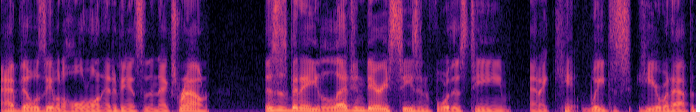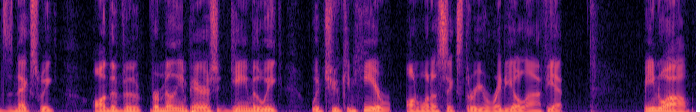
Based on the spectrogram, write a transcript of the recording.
Abbeville was able to hold on and advance to the next round. This has been a legendary season for this team, and I can't wait to hear what happens next week on the Vermilion Parish Game of the Week, which you can hear on 106.3 Radio Lafayette. Meanwhile,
